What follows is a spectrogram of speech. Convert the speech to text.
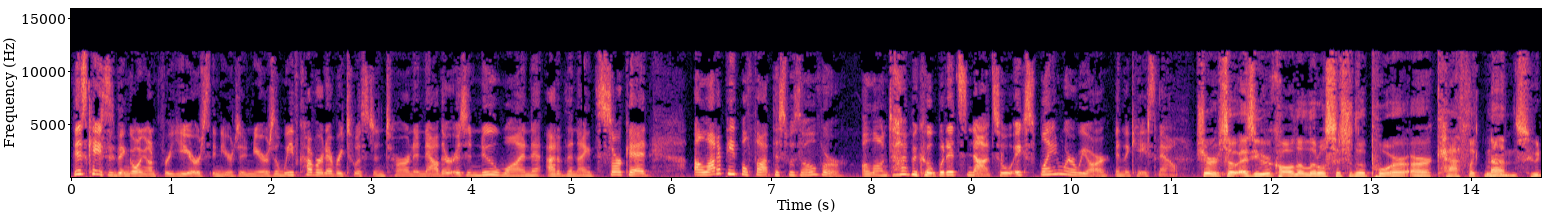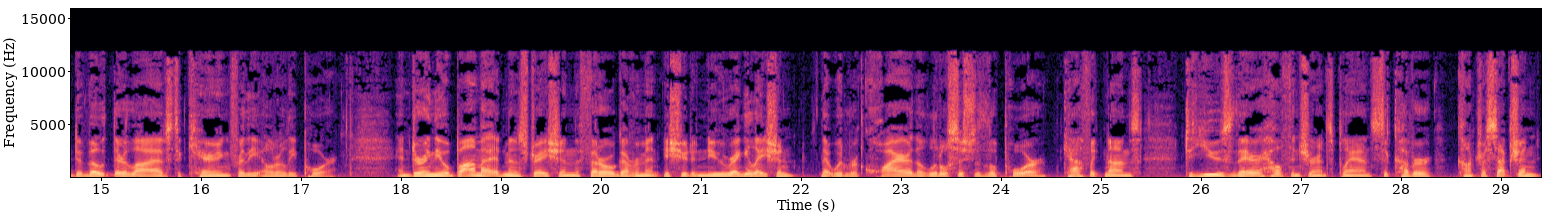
this case has been going on for years and years and years, and we've covered every twist and turn. And now there is a new one out of the Ninth Circuit. A lot of people thought this was over a long time ago, but it's not. So explain where we are in the case now. Sure. So as you recall, the Little Sisters of the Poor are Catholic nuns who devote their lives to caring for the elderly poor. And during the Obama administration, the federal government issued a new regulation that would require the Little Sisters of the Poor, Catholic nuns, to use their health insurance plans to cover contraception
